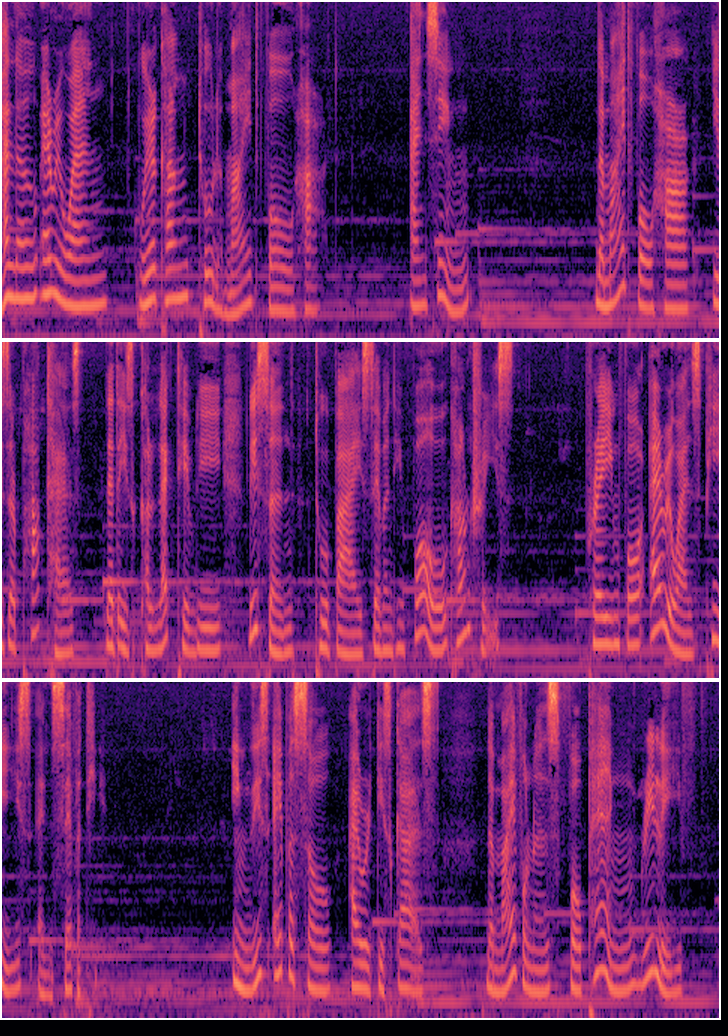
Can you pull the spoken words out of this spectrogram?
Hello, everyone. Welcome to the Mindful Heart. I'm Xin. The Mindful Heart is a podcast that is collectively listened to by 74 countries, praying for everyone's peace and safety. In this episode, I will discuss the mindfulness for pain relief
